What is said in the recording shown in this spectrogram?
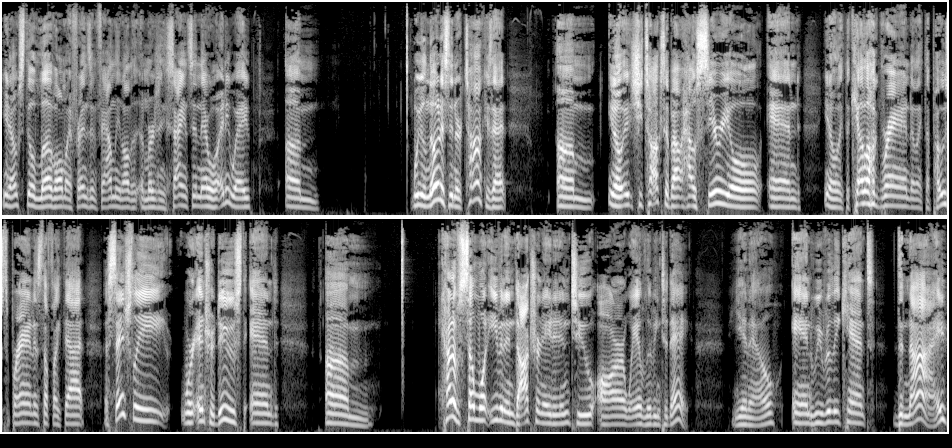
you know, still love all my friends and family and all the emerging science in there. Well, anyway, um, what you'll notice in her talk is that, um, you know, it, she talks about how cereal and you know, like the Kellogg brand and like the Post brand and stuff like that, essentially were introduced and um, kind of somewhat even indoctrinated into our way of living today, you know, and we really can't deny.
